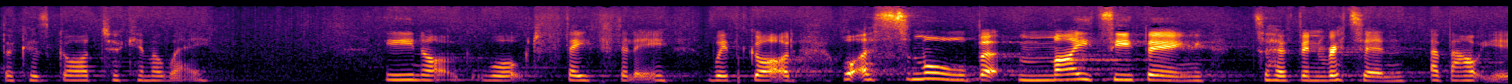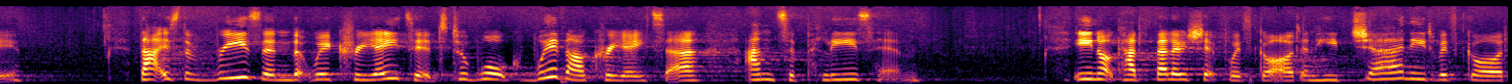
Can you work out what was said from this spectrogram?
because God took him away. Enoch walked faithfully with God. What a small but mighty thing to have been written about you. That is the reason that we're created to walk with our Creator and to please Him. Enoch had fellowship with God and he journeyed with God.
